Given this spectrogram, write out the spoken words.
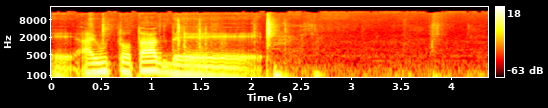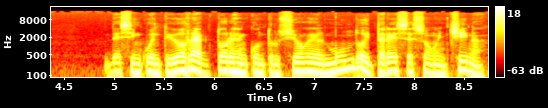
Eh, hay un total de de 52 reactores en construcción en el mundo y 13 son en China.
